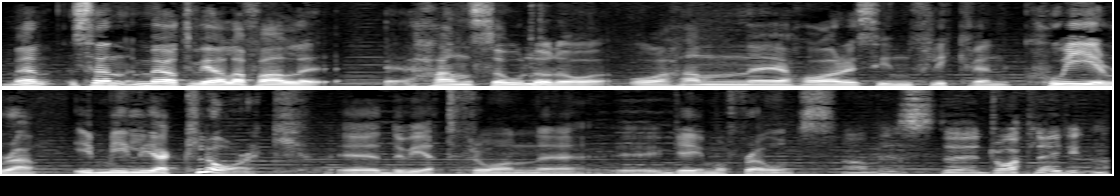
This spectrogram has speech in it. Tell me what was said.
Men sen möter vi i alla fall Han Solo då och han har sin flickvän Queera, Emilia Clarke, eh, du vet från eh, Game of Thrones. Ja visst, eh, Drakladyn.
